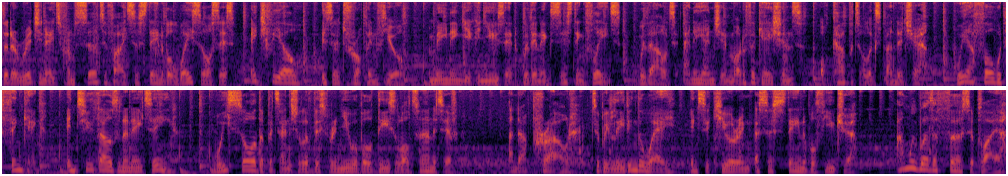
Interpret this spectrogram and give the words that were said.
that originates from certified sustainable waste sources, HVO is a drop-in fuel, meaning you can use it within existing fleets without any engine modifications or capital expenditure. We are forward-thinking. In 2018, we saw the potential of this renewable diesel alternative and are proud to be leading the way in securing a sustainable future and we were the first supplier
